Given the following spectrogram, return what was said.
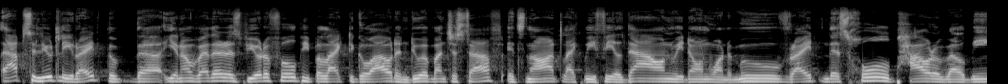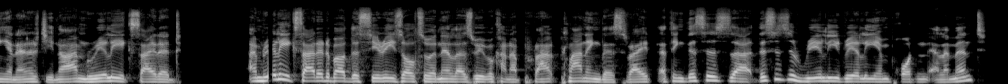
absolutely, right? The the you know, weather is beautiful. People like to go out and do a bunch of stuff. It's not like we feel down, we don't want to move, right? This whole power of well-being and energy. Now, I'm really excited I'm really excited about this series also, Anil, as we were kind of pr- planning this, right? I think this is uh, this is a really, really important element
